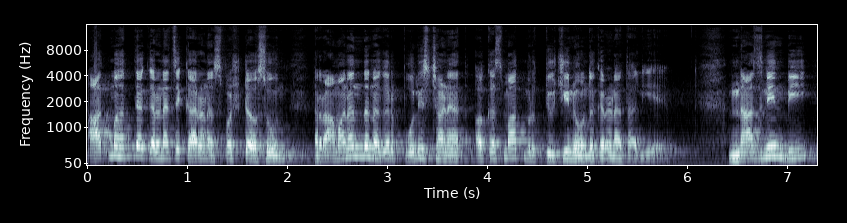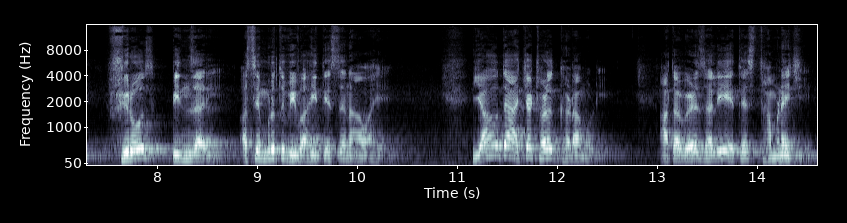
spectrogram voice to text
आत्महत्या करण्याचे कारण स्पष्ट असून रामानंद नगर पोलीस ठाण्यात अकस्मात मृत्यूची नोंद करण्यात आली आहे. नाजनीन बी. फिरोज पिंजारी असे मृत विवाहितेचे नाव आहे. या होत्या आजच्या ठळक घडामोडी. आता वेळ झाली येथेच थांबण्याची.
